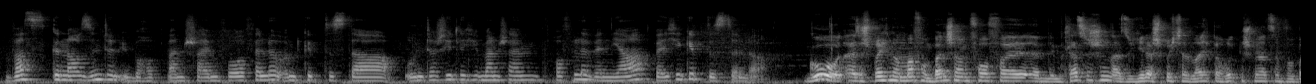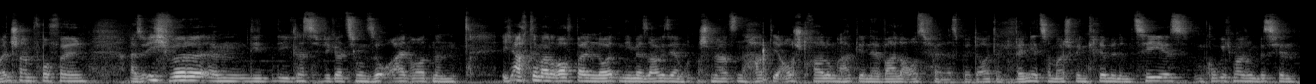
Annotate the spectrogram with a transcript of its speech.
Was genau sind denn überhaupt Bandscheibenvorfälle und gibt es da unterschiedliche Bandscheibenvorfälle? Wenn ja, welche gibt es denn da? Gut, also sprechen wir mal vom Bandscheibenvorfall, ähm, dem klassischen. Also jeder spricht ja gleich bei Rückenschmerzen von Bandscheibenvorfällen. Also ich würde ähm, die, die Klassifikation so einordnen. Ich achte mal darauf bei den Leuten, die mir sagen, sie haben Rückenschmerzen, habt ihr Ausstrahlung, habt ihr nervale Ausfälle. Das bedeutet, wenn ihr zum Beispiel ein Kribbeln im C ist, gucke ich mal so ein bisschen,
